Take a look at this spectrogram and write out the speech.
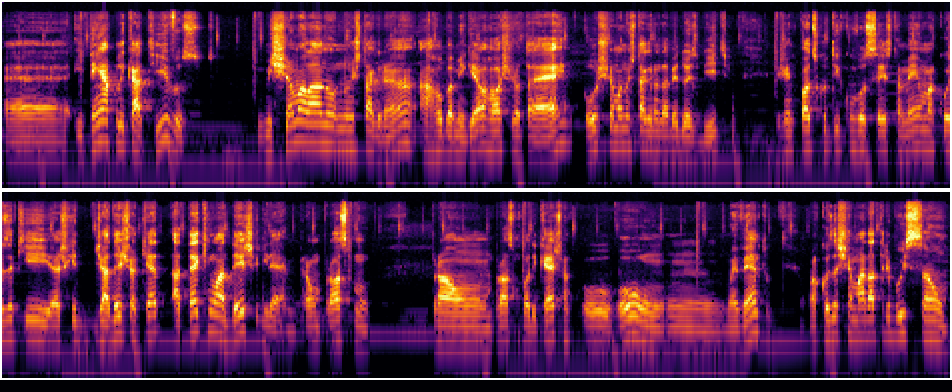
é, e tem aplicativos. Me chama lá no, no Instagram, arroba Miguel Rocha JR, ou chama no Instagram da B2Bit a gente pode discutir com vocês também uma coisa que acho que já deixo aqui até que uma deixa, Guilherme, para um próximo para um próximo podcast ou, ou um, um, um, evento, uma coisa chamada atribuição,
